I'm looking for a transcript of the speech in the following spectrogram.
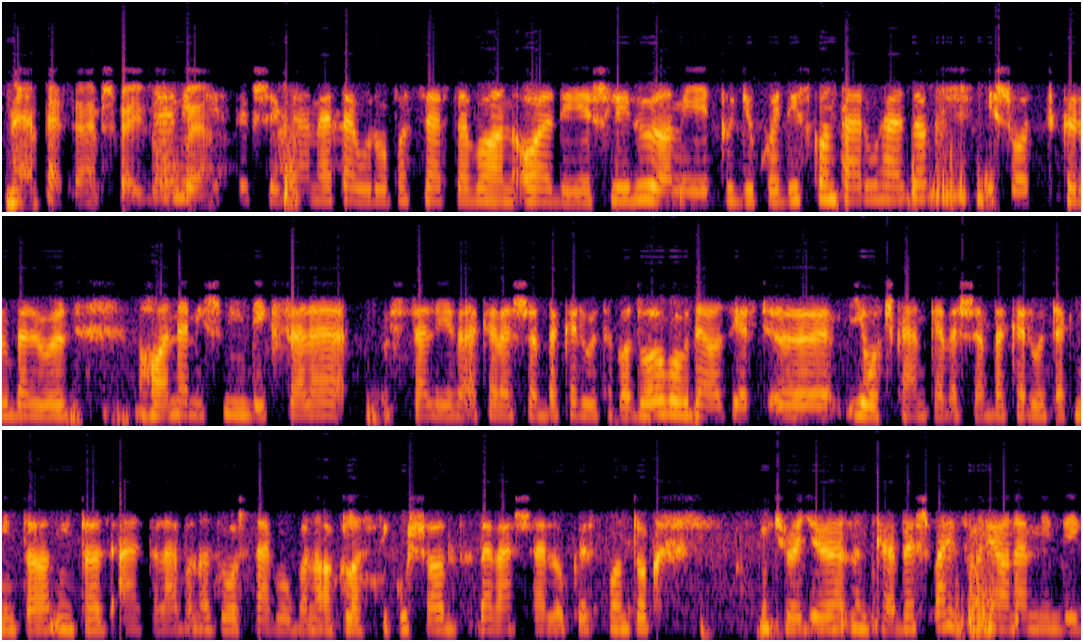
Nem, persze nem spejzolunk be. Nincs szükség rá, mert Európa szerte van Aldi és Lidl, ami tudjuk, hogy diszkontáruházak, és ott körülbelül, ha nem is mindig fele, felével kevesebbe kerültek a dolgok, de azért jócskán kevesebbe kerültek, mint, a, mint az általában az országokban a klasszikusabb bevásárlóközpontok. Úgyhogy nem kell bespájzolni, hanem mindig,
